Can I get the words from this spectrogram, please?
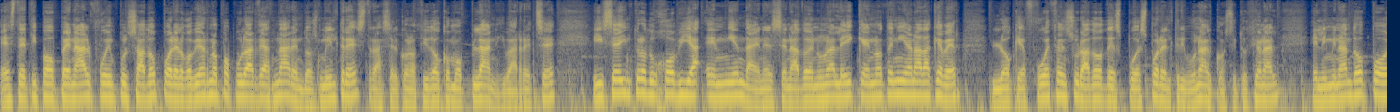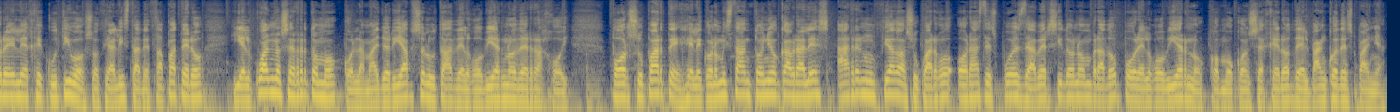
Este tipo penal fue impulsado por el Gobierno Popular de Aznar en 2003, tras el conocido como Plan Ibarreche, y se introdujo vía enmienda en el Senado en una ley que no tenía nada que ver, lo que fue censurado después por el Tribunal Constitucional eliminando por el Ejecutivo Socialista de Zapatero y el cual no se retomó con la mayoría absoluta del gobierno de Rajoy. Por su parte, el economista Antonio Cabrales ha renunciado a su cargo horas después de haber sido nombrado por el gobierno como consejero del Banco de España.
